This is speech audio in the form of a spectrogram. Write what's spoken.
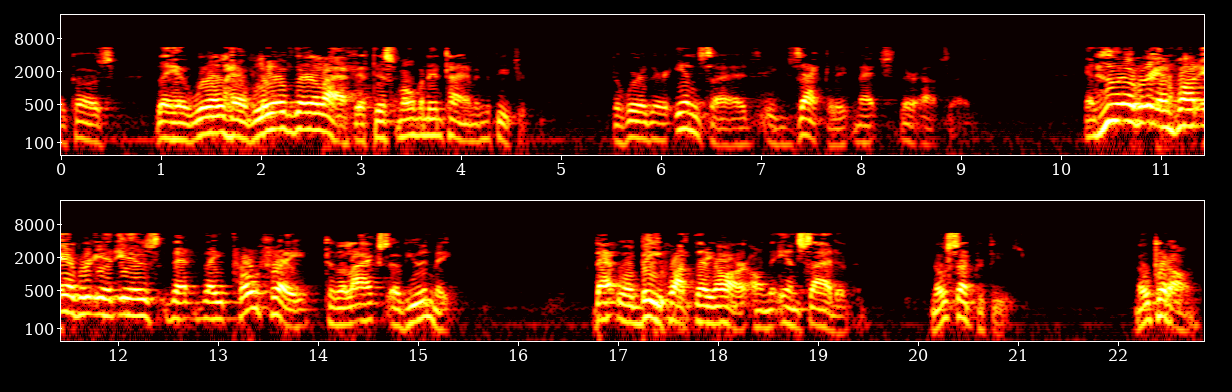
Because they will have lived their life at this moment in time in the future to where their insides exactly match their outsides. And whoever and whatever it is that they portray to the likes of you and me, that will be what they are on the inside of them. No subterfuge. No put on.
